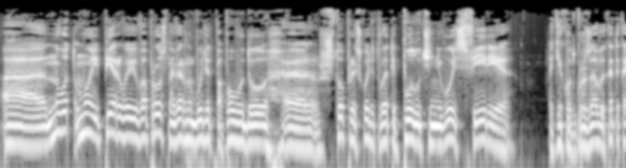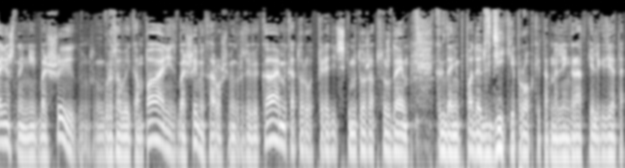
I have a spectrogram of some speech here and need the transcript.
Тоже. Ну вот мой первый вопрос, наверное, будет по поводу, э, что происходит в этой полученевой сфере таких вот грузовых. Это, конечно, небольшие грузовые компании с большими хорошими грузовиками, которые вот периодически мы тоже обсуждаем, когда они попадают в дикие пробки там на Ленинградке или где-то,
